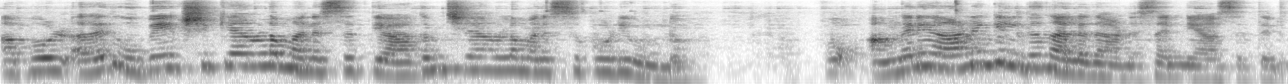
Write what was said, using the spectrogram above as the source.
അപ്പോൾ അതായത് ഉപേക്ഷിക്കാനുള്ള മനസ്സ് ത്യാഗം ചെയ്യാനുള്ള മനസ്സ് കൂടി ഉണ്ടോ? അപ്പോൾ അങ്ങനെയാണെങ്കിൽ ഇത് നല്ലതാണ് സന്യാസത്തിന്.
